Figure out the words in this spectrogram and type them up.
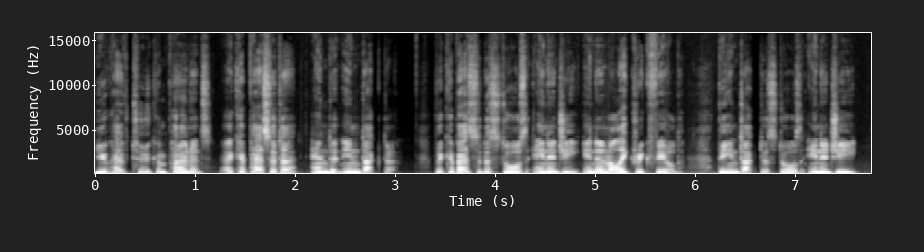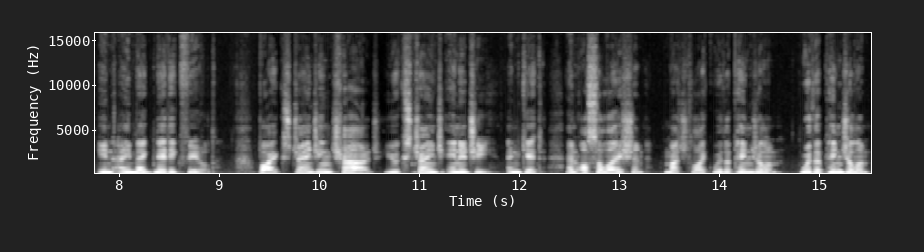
You have two components, a capacitor and an inductor. The capacitor stores energy in an electric field, the inductor stores energy in a magnetic field. By exchanging charge, you exchange energy and get an oscillation, much like with a pendulum. With a pendulum,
